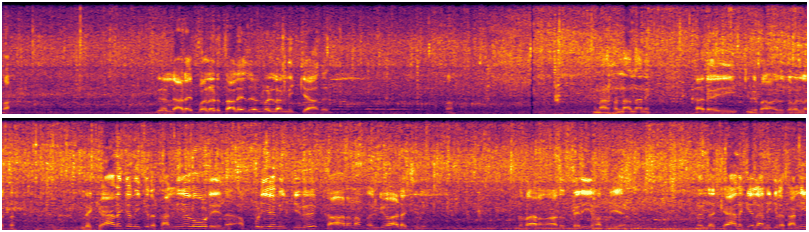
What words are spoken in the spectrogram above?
பா. இதில் அடைப்புகள் எடுத்தாலே இதில் வெள்ளம் நிற்காது நான் சொன்னால் தானே கடை இங்கே பாருங்க இதுக்கு வெள்ளத்தை இந்த கேனுக்கு நிற்கிற தண்ணியே லோடு இல்லை அப்படியே நிற்கிது காரணம் எங்கேயோ அடைச்சிருக்கு. இந்த பாருங்க அது தெரியும் அப்படியே. இந்த கேனுக்கு எல்லாம் நிற்கிற தண்ணி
